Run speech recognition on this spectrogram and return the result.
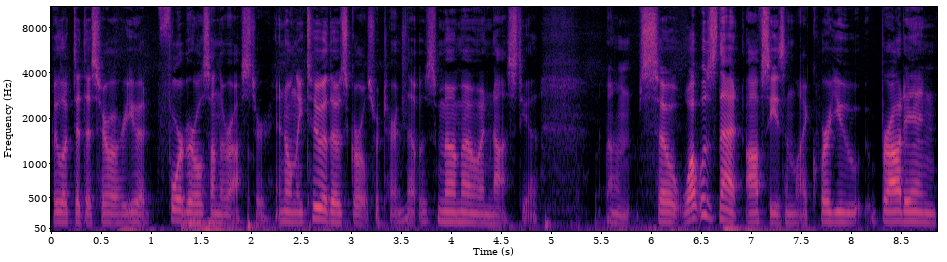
we looked at this earlier. You had four girls on the roster, and only two of those girls returned. That was Momo and Nastia. Um, so what was that off season like? Where you brought in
